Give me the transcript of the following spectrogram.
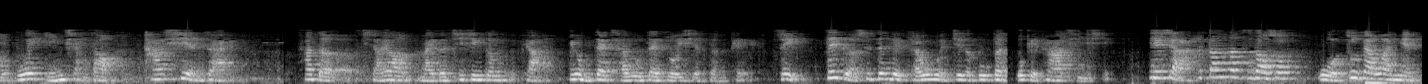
也不会影响到他现在他的想要买的基金跟股票，因为我们在财务在做一些分配，所以这个是针对财务稳健的部分，我给他提醒。接下来他当他知道说我住在外面，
